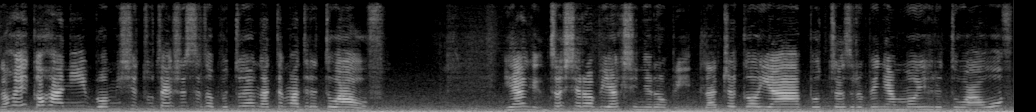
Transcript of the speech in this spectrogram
No hej kochani, bo mi się tutaj wszyscy dopytują na temat rytuałów. Jak, co się robi, jak się nie robi. Dlaczego ja podczas robienia moich rytuałów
